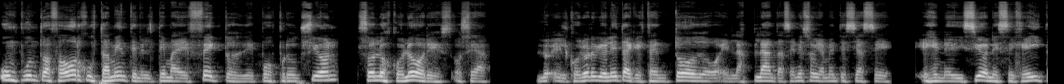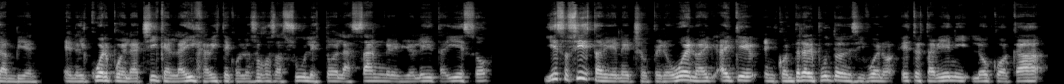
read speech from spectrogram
Un punto a favor justamente en el tema de efectos de postproducción son los colores. O sea, el color violeta que está en todo, en las plantas, en eso obviamente se hace en ediciones CGI también en el cuerpo de la chica, en la hija, viste, con los ojos azules, toda la sangre violeta y eso. Y eso sí está bien hecho, pero bueno, hay, que encontrar el punto de decir, bueno, esto está bien y loco, acá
